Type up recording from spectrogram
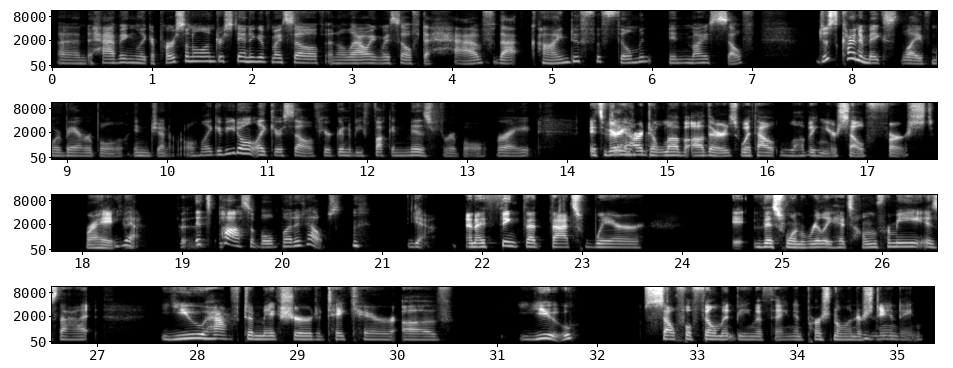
and having like a personal understanding of myself and allowing myself to have that kind of fulfillment in myself just kind of makes life more bearable in general. Like if you don't like yourself, you're going to be fucking miserable, right? It's very Yeah. hard to love others without loving yourself first, right? Yeah. The- It's possible, but it helps. Yeah. And I think that that's where it, this one really hits home for me is that you have to make sure to take care of you, self-fulfillment being the thing, and personal mm-hmm. understanding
